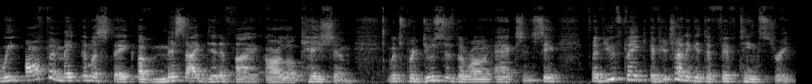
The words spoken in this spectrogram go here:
we often make the mistake of misidentifying our location, which produces the wrong action. See, if you think, if you're trying to get to 15th Street,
